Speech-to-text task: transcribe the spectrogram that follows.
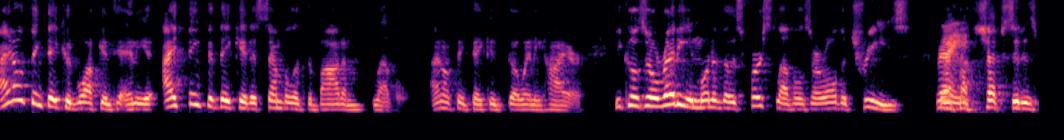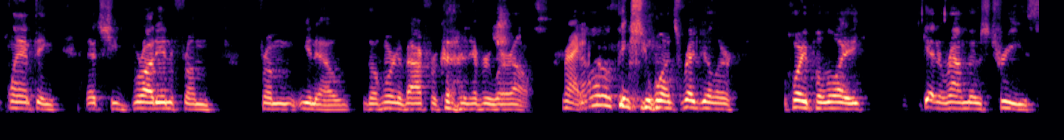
I don't think they could walk into any. I think that they could assemble at the bottom level. I don't think they could go any higher because already in one of those first levels are all the trees Right. that Hatshepsut is planting that she brought in from from you know the Horn of Africa and everywhere else. Right. And I don't think she wants regular hoi polloi getting around those trees.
